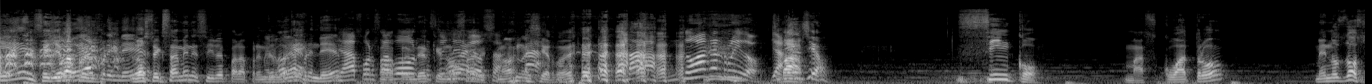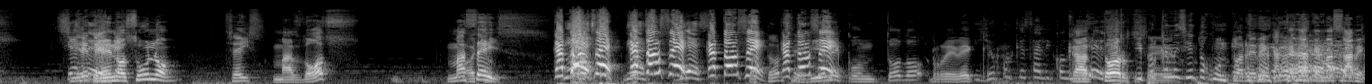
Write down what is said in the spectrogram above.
bien. Se lleva a aprender. Los exámenes sirven para aprender. lo voy Ok. a aprender. Ya, por favor, que estoy no nerviosa. No, no es cierto. ¿eh? Va. No hagan ruido. Ya. Va. Silencio. 5 más 4 menos 2. Siete. Menos 1 Seis. más 2 más Ocho. 6. 14, Diez, 14, diez. 14, Catorce. 14. Viene con todo ¿Y Rebeca. yo por qué salí con 10? 14. ¿Y por qué me siento junto a Rebeca, que es la que más sabe?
